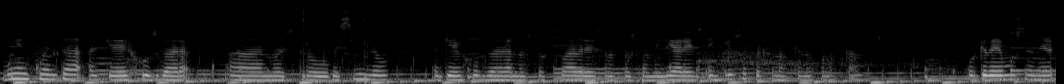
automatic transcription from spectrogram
muy en cuenta al querer juzgar a nuestro vecino, al querer juzgar a nuestros padres, a nuestros familiares e incluso a personas que no conozcamos. Porque debemos tener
